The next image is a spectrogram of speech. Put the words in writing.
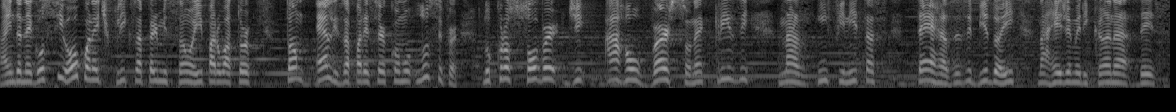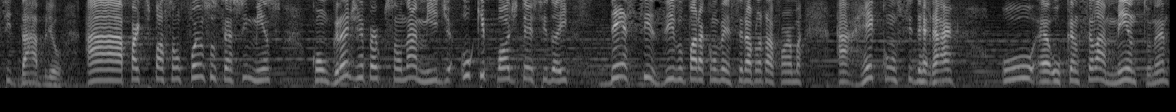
ainda negociou com a Netflix a permissão aí para o ator Tom Ellis aparecer como Lucifer no crossover de Arrowverso, né, Crise nas Infinitas Terras, exibido aí na rede americana de CW. A participação foi um sucesso imenso, com grande repercussão na mídia, o que pode ter sido aí decisivo para convencer a plataforma a reconsiderar o, é, o cancelamento, né?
